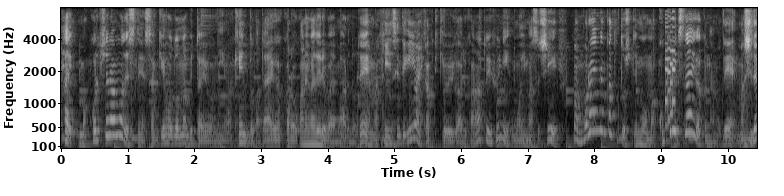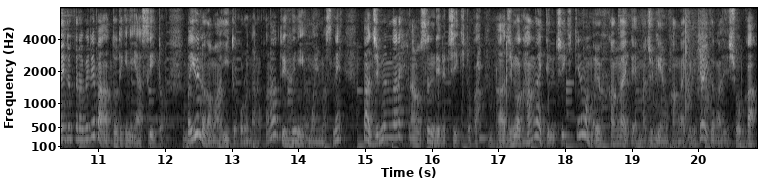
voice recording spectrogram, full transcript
はい、まあ、こちらもですね、先ほど述べたように、まあ、県とか大学からお金が出る場合もあるので、まあ、金銭的には比較的余裕があるかなというふうに思いますし、まあ、もらえなかったとしても、まあ、国立大学なので、まあ、私大と比べれば圧倒的に安いと、まあ、いうのがまあいいところなのかなというふうに思いますね。まあ、自分がね、あの住んでいる地域とか、あ自分が考えている地域っていうのをまあよく考えて、まあ、受験を考えてみてはいかがでしょうか？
